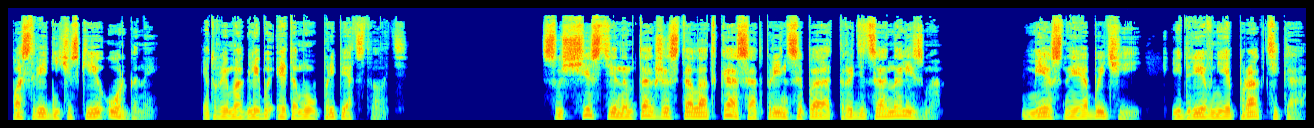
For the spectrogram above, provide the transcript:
посреднические органы, которые могли бы этому препятствовать. Существенным также стал отказ от принципа традиционализма. Местные обычаи и древняя практика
